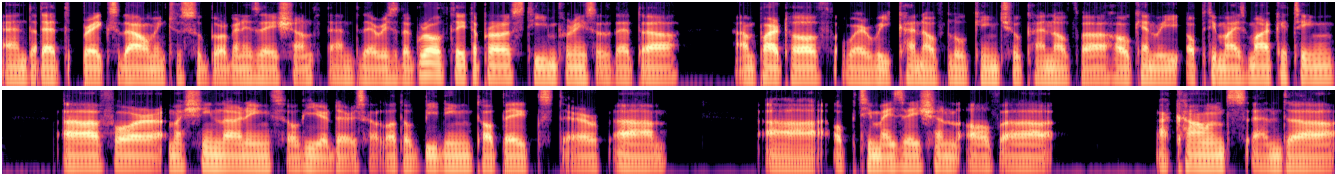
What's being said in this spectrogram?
and that breaks down into sub organizations. And there is the growth data products team, for instance, that uh, I'm part of, where we kind of look into kind of uh, how can we optimize marketing uh, for machine learning. So here there's a lot of bidding topics. There um, uh, optimization of uh, accounts and uh,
